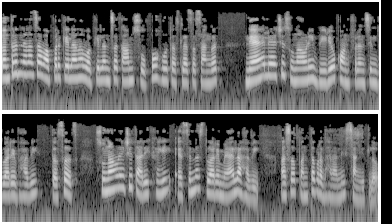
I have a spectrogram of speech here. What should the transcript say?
तंत्रज्ञानाचा वापर केल्यानं वकिलांचं काम सोपं होत असल्याचं सांगत न्यायालयाची सुनावणी व्हिडिओ कॉन्फरन्सिंगद्वारे व्हावी तसंच सुनावणीची तारीखही एसएमएसद्वारे मिळायला हवी असं पंतप्रधानांनी सांगितलं.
